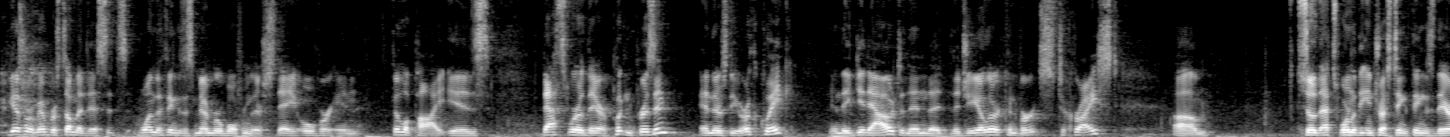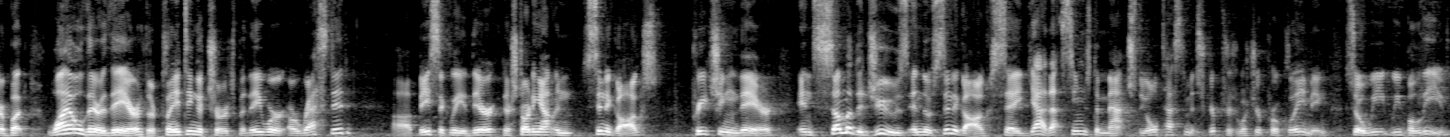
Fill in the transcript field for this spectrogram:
you guys remember some of this. It's one of the things that's memorable from their stay over in Philippi is that's where they're put in prison and there's the earthquake and they get out, and then the, the jailer converts to Christ. Um, so that's one of the interesting things there. But while they're there, they're planting a church, but they were arrested. Uh, basically, they're, they're starting out in synagogues, preaching there. And some of the Jews in those synagogues say, Yeah, that seems to match the Old Testament scriptures, what you're proclaiming. So we, we believe.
